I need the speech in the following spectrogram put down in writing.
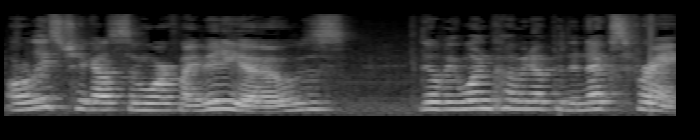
or at least check out some more of my videos. There'll be one coming up in the next frame.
